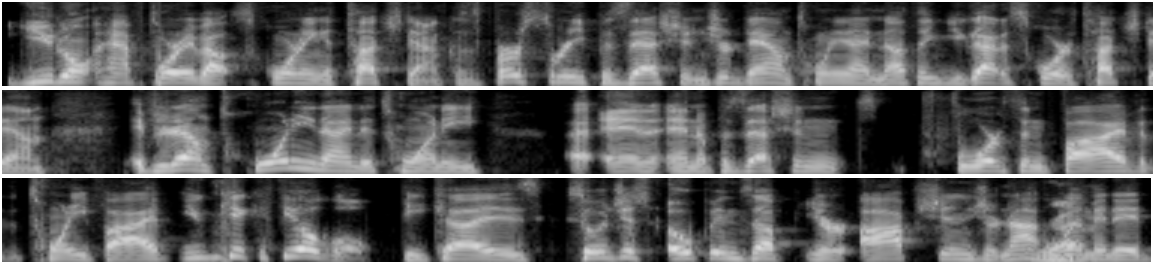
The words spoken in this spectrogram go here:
you don't have to worry about scoring a touchdown because the first three possessions you're down 29 nothing you got to score a touchdown if you're down 29 to 20 uh, and, and a possession fourth and five at the 25, you can kick a field goal because so it just opens up your options. You're not right. limited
